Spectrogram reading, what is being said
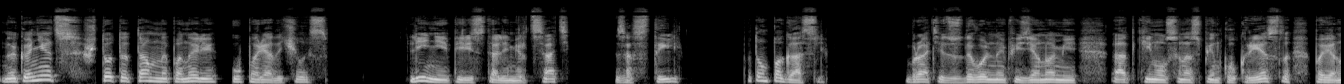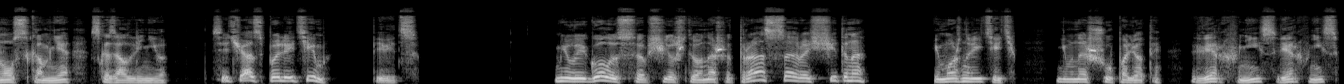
Наконец, что-то там на панели упорядочилось. Линии перестали мерцать, застыли, потом погасли. Братец с довольной физиономией откинулся на спинку кресла, повернулся ко мне, сказал лениво. — Сейчас полетим, певица. Милый голос сообщил, что наша трасса рассчитана и можно лететь. Не вношу полеты. Вверх-вниз, вверх-вниз.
